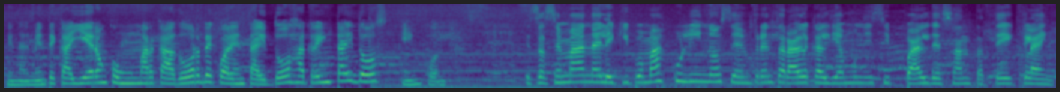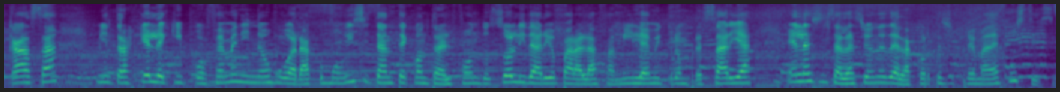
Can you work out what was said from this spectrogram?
finalmente cayeron con un marcador de 42 a 32 en contra. Esta semana el equipo masculino se enfrentará a la alcaldía municipal de Santa Tecla en casa, mientras que el equipo femenino jugará como visitante contra el Fondo Solidario para la Familia Microempresaria en las instalaciones de la Corte Suprema de Justicia.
